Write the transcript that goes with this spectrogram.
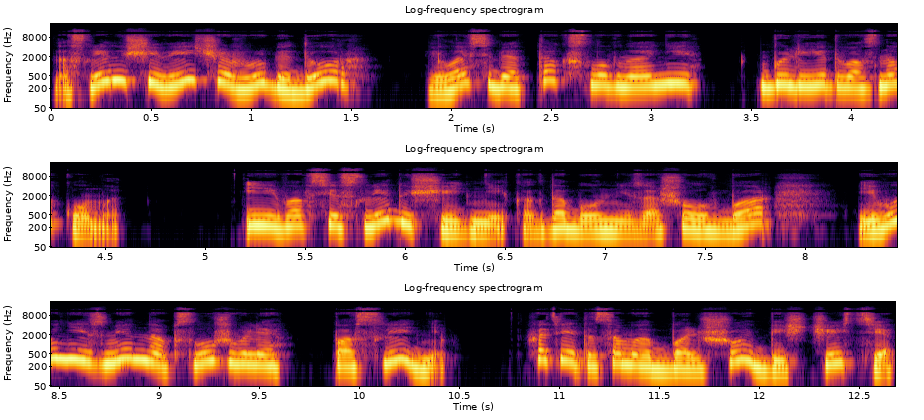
на следующий вечер Руби Дор вела себя так, словно они были едва знакомы. И во все следующие дни, когда бы он ни зашел в бар, его неизменно обслуживали последним, хотя это самое большое бесчестие,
